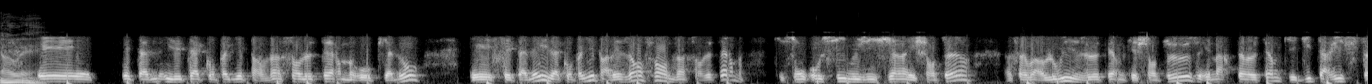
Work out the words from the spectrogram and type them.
Ah ouais. Et il était accompagné par Vincent Leterme au piano. Et cette année, il est accompagné par les enfants de Vincent Leterme, qui sont aussi musiciens et chanteurs, à savoir Louise Leterme qui est chanteuse et Martin Leterme qui est guitariste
